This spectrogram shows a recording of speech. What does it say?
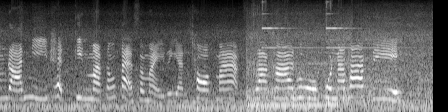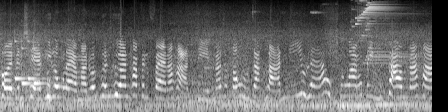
ำร้านนี้เผ็ดกินมาตั้งแต่สมัยเรียนชอบมาก ราคาถูกคุณภาพดี เคยเป็นเชฟที่โรงแรมมาด้วยเพื่อนๆ ถ้าเป็นแฟนอาหารจีนน่าจะต้องรู้จักร้านนี้อยู่แล้วตวงติ่มซำนะคะ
